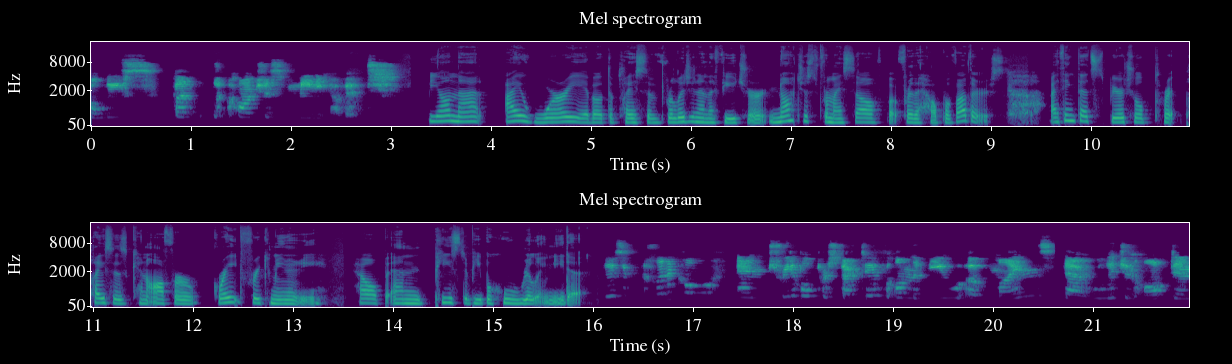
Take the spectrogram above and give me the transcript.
beliefs, but the conscious meaning of it. Beyond that, I worry about the place of religion in the future, not just for myself, but for the help of others. I think that spiritual pr- places can offer great free community, help, and peace to people who really need it. There's a clinical and treatable perspective on the view of minds that religion often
